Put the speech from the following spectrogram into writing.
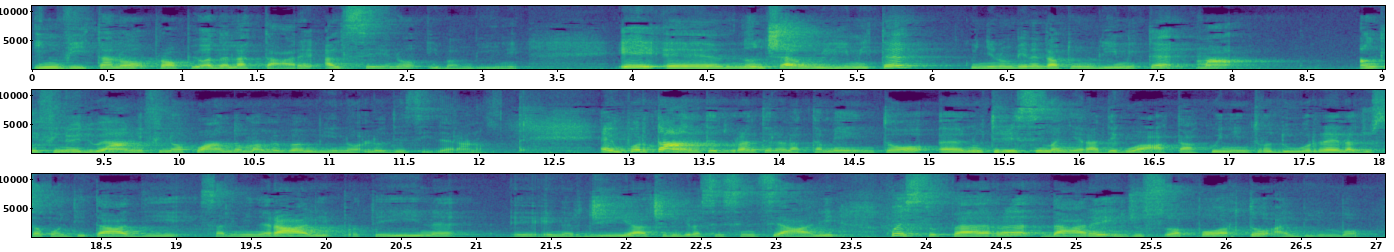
invitano proprio ad allattare al seno i bambini e eh, non c'è un limite, quindi non viene dato un limite, ma anche fino ai due anni, fino a quando mamma e bambino lo desiderano. È importante durante l'allattamento eh, nutrirsi in maniera adeguata, quindi introdurre la giusta quantità di sali minerali, proteine, energia, acidi grassi essenziali, questo per dare il giusto apporto al bimbo.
